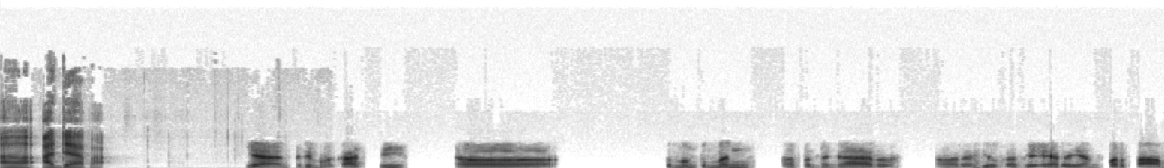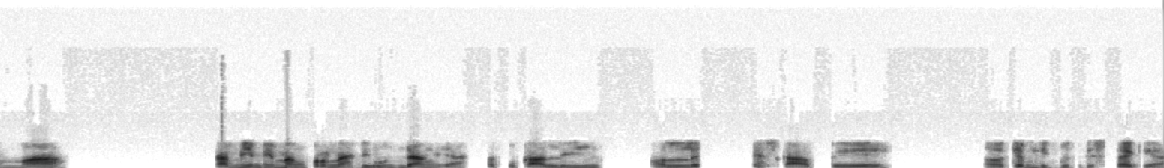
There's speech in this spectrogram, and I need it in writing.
ada, Pak? Ya, terima kasih teman-teman pendengar Radio KBR. Yang pertama, kami memang pernah diundang ya satu kali oleh SKP, uh, Kemdikbudristek ya,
